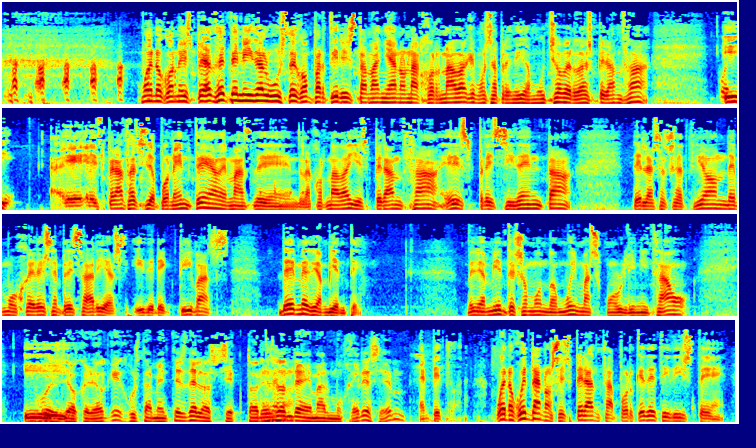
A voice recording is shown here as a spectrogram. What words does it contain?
Bueno, con Esperanza he tenido el gusto de compartir esta mañana una jornada que hemos aprendido mucho, ¿verdad, Esperanza? Pues y sí. eh, Esperanza ha sido ponente, además de, de la jornada, y Esperanza es presidenta de la Asociación de Mujeres Empresarias y Directivas de Medio Ambiente. Medio ambiente es un mundo muy masculinizado y Pues yo creo que justamente es de los sectores Bueno. donde hay más mujeres, ¿eh? empiezo. Bueno, cuéntanos, Esperanza, ¿por qué decidiste?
